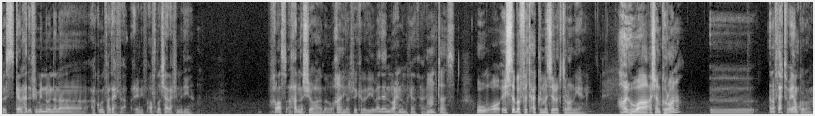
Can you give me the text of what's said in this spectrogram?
بس كان هدفي منه إن أنا أكون فاتح في يعني في أفضل شارع في المدينة. خلاص أخذنا الشو هذا وأخذنا أيوة. الفكرة دي بعدين رحنا مكان ثاني. ممتاز. وإيش سبب فتحك المتجر الإلكتروني يعني؟ هل هو عشان كورونا؟ أه أنا فتحته في أيام كورونا.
